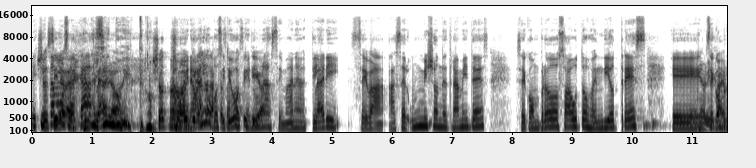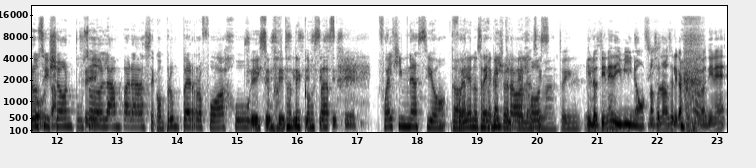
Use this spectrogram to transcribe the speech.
es que Yo sí, la estamos acá claro. haciendo esto. Yo, No, bueno, algo las cosas positivo es que en una semana Clary se va a hacer un millón de trámites, se compró dos autos, vendió tres, eh, se compró un puta. sillón, puso Sí. dos lámparas, se compró un perro foaju, Sí, hizo sí, un montón sí, de sí, cosas. Fue al gimnasio, Todavía fue a no se me 3.000 cayó el pelo encima. Estoy Y lo tiene divino. No solo no se le cayó, sino que lo tiene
